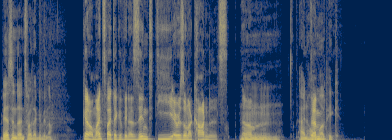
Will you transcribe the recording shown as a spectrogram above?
Wer ist denn dein zweiter Gewinner? Genau, mein zweiter Gewinner sind die Arizona Cardinals. Ähm, mm, ein Homer-Pick.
